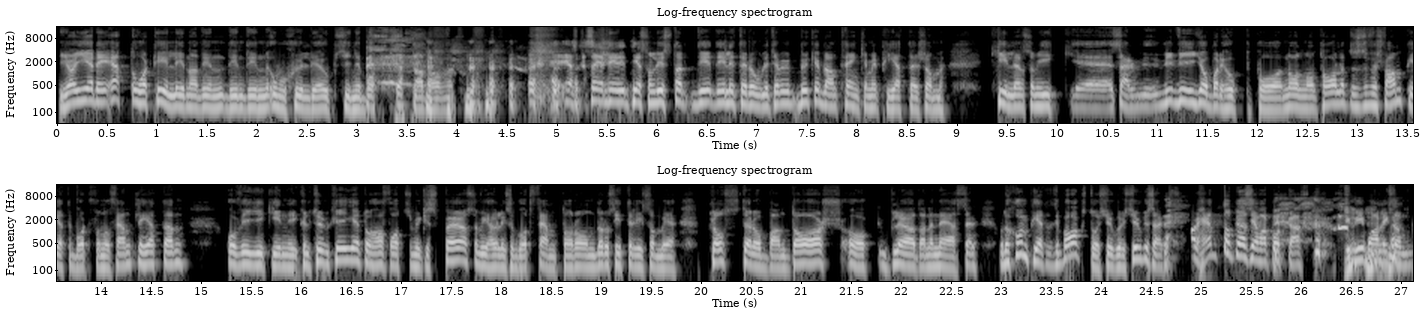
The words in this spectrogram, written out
Jag ger dig ett år till innan din, din, din oskyldiga uppsyn är borttvättad av... jag ska säga det, det som lyssnar, det, det, är lite roligt. Jag brukar ibland tänka med Peter som killen som gick... Eh, så här, vi, vi jobbade ihop på 00-talet och så försvann Peter bort från offentligheten. Och vi gick in i kulturkriget och har fått så mycket spö så vi har liksom gått 15 ronder och sitter liksom med plåster och bandage och blödande näsor. Och då kommer Peter tillbaks då 2020 så här, har det hänt något medan jag varit borta? Vi bara liksom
